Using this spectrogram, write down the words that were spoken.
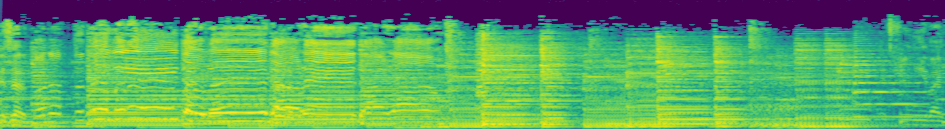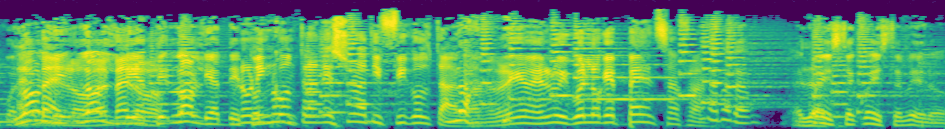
Esatto. È Lolli- bello, Lolli bello. ha de- Lolli ha detto, non non- incontra nessuna difficoltà No. quando- perché lui quello che pensa fa È questo, è questo, è vero.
